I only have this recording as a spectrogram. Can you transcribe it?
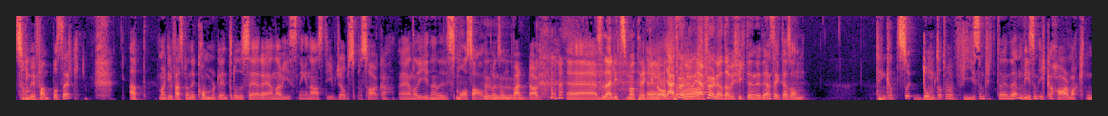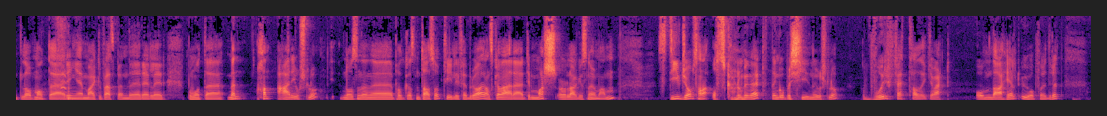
som vi fant på selv, at Michael Fassbender kommer til å introdusere en av visningene av Steve Jobs på Saga. En av de, en av de små salene på en sånn hverdag. Eh, Så det er litt som å trekke Eh, lodd. Jeg føler, jo, jeg føler jo at Da vi fikk den ideen, så tenkte jeg sånn Tenk at så dumt at det var vi som fikk den ideen. Vi som ikke har makten til å på en måte ringe Michael Fassbender eller på en måte Men han er i Oslo nå som denne podkasten tas opp, tidlig i februar. Han skal være her til mars og lage 'Snømannen'. Steve Jobs han er Oscar-nominert. Den går på kino i Oslo. Hvor fett hadde det ikke vært om da, helt uoppfordret,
